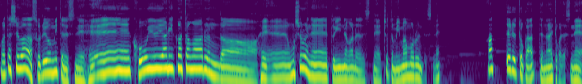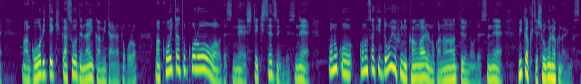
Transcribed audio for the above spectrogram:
私はそれを見てですね、へえ、こういうやり方があるんだ。へえ、面白いね、と言いながらですね、ちょっと見守るんですね。合ってるとか合ってないとかですね、まあ合理的かそうでないかみたいなところ、まあこういったところをですね、指摘せずにですね、この子、この先どういうふうに考えるのかなというのをですね、見たくてしょうがなくなります。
